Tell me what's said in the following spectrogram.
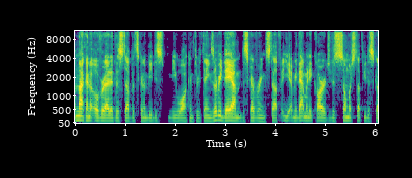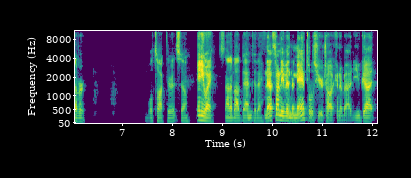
I'm not going to over edit this stuff. It's going to be just me walking through things every day. I'm discovering stuff. I mean, that many cards, just so much stuff you discover. We'll talk through it. So anyway, it's not about that today. And that's not even the mantles you're talking about. You got,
